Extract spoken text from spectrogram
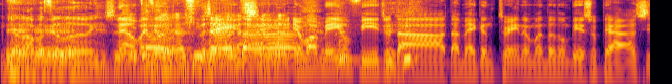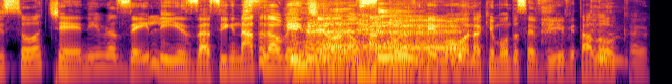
Da Nova Zelândia. Não, mas então, eu, gente, tá... eu amei o vídeo da, da Megan Trainor mandando um beijo pra Gisô, Jenny, Rosé e Lisa. Assim, naturalmente ela não sacou. Eu fiquei, Mona, que mundo você vive? Tá louca?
